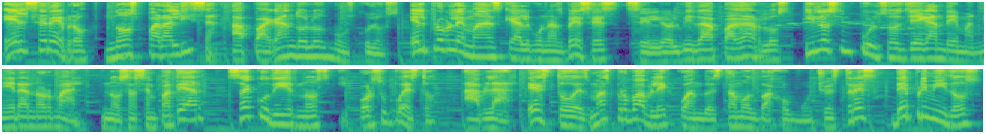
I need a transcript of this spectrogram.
el cerebro nos paraliza, apagando los músculos. El problema es que algunas veces se le olvida apagarlos y los impulsos llegan de manera normal. Nos hacen patear, sacudirnos y, por supuesto, hablar. Esto es más probable cuando estamos bajo mucho estrés, deprimidos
